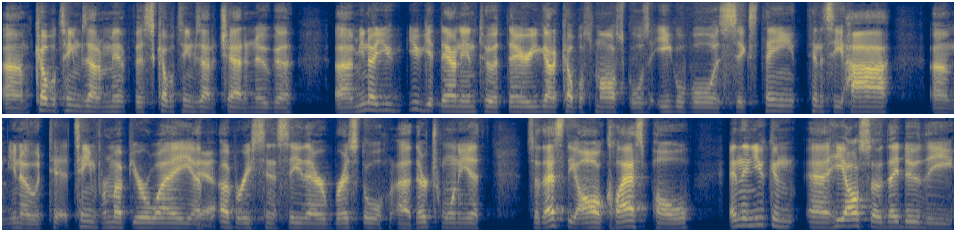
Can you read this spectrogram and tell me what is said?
Um, couple teams out of Memphis, couple teams out of Chattanooga. Um, you know, you you get down into it there. You got a couple small schools. Eagleville is 16th. Tennessee High. Um, you know, a, t- a team from up your way, up, Yeah. Upper East Tennessee. There, Bristol. Uh, they're 20th. So that's the all class poll. And then you can. Uh, he also they do the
